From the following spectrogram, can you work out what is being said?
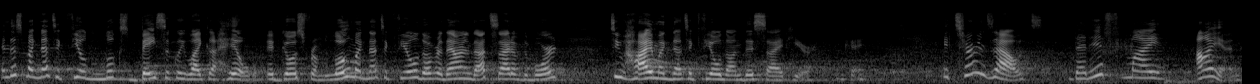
and this magnetic field looks basically like a hill. It goes from low magnetic field over there on that side of the board to high magnetic field on this side here. Okay? It turns out that if my ion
